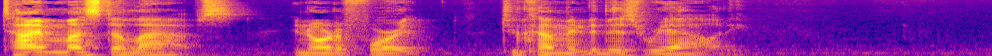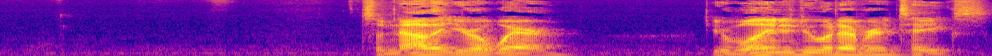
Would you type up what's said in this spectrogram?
Time must elapse in order for it to come into this reality. So now that you're aware, you're willing to do whatever it takes,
